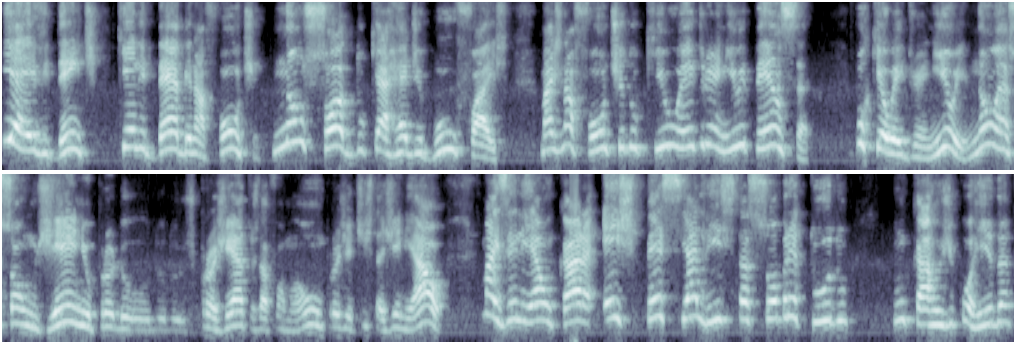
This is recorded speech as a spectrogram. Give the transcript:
e é evidente que ele bebe na fonte não só do que a Red Bull faz, mas na fonte do que o Adrian Newey pensa. Porque o Adrian Newey não é só um gênio pro, do, do, dos projetos da Fórmula 1, um projetista genial, mas ele é um cara especialista, sobretudo, em carros de corrida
